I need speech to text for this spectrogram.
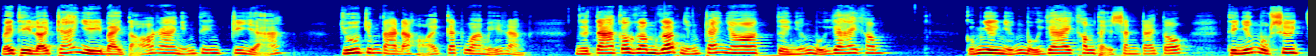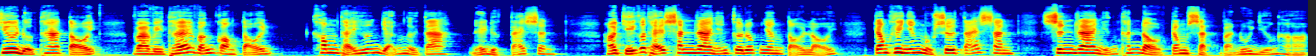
Vậy thì loại trái gì bày tỏ ra những tiên tri giả? Chúa chúng ta đã hỏi cách qua Mỹ rằng người ta có gom góp những trái nho từ những bụi gai không? Cũng như những bụi gai không thể sanh trái tốt, thì những mục sư chưa được tha tội và vì thế vẫn còn tội không thể hướng dẫn người ta để được tái sinh. Họ chỉ có thể sanh ra những cơ đốc nhân tội lỗi, trong khi những mục sư tái sanh sinh ra những thánh đồ trong sạch và nuôi dưỡng họ.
